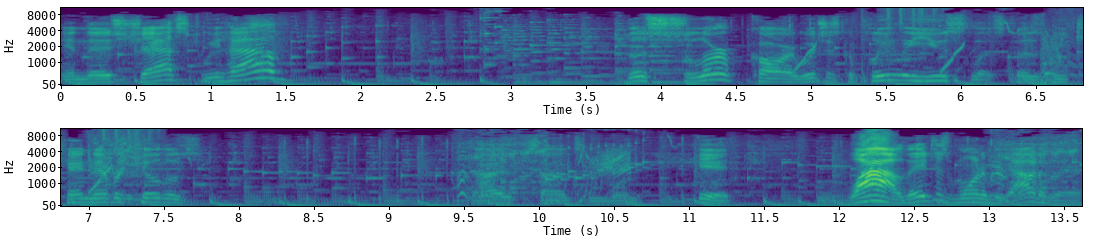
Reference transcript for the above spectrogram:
In this chest, we have the slurp card, which is completely useless because we can never kill those guys in one hit. Wow, they just wanted me out of there.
